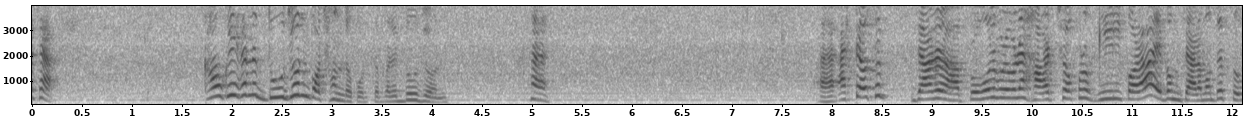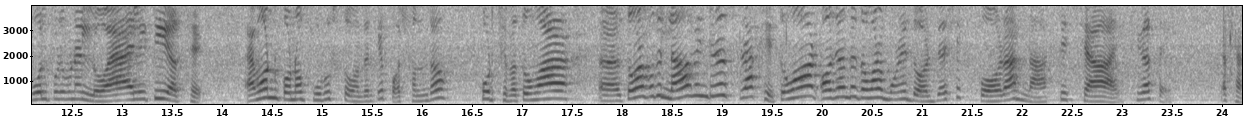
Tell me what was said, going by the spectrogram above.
আচ্ছা কাউকে এখানে দুজন পছন্দ করতে পারে, দুজন। হ্যাঁ। একটা হচ্ছে যার প্রবল পরিমাণে হার্ট চক্র হিল করা এবং যার মধ্যে প্রবল পরিমাণে লয়ালিটি আছে, এমন কোনো পুরুষ তোমাদেরকে পছন্দ করছে বা তোমার তোমার প্রতি লাভ ইন্টারেস্ট রাখে, তোমার অজান্তে তোমার মনে দরজায় সে করা নাতে চায়, ঠিক আছে? আচ্ছা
